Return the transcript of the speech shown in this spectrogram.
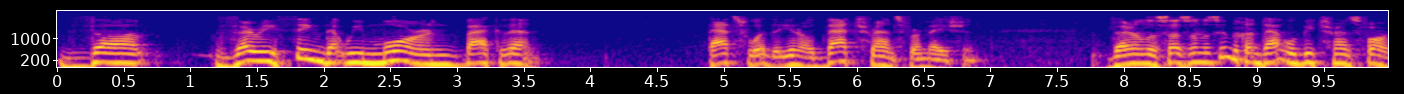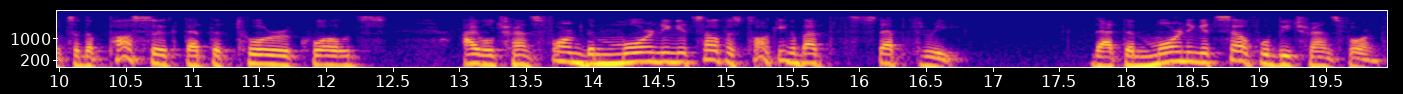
the very thing that we mourned back then. That's what the, you know that transformation. That will be transformed. So the pasuk that the Tur quotes, "I will transform the mourning itself," is talking about step three. That the mourning itself will be transformed.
